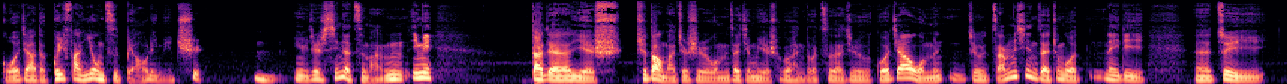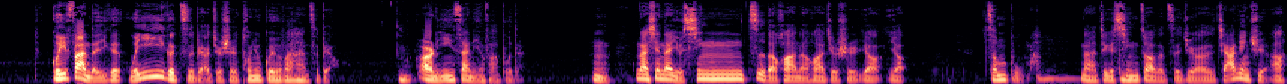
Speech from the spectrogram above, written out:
国家的规范用字表里面去，嗯，因为这是新的字嘛，嗯，因为。大家也是知道嘛，就是我们在节目也说过很多次了，就是国家，我们就咱们现在中国内地，呃，最规范的一个唯一一个字表就是通用规范汉字表，二零一三年发布的，嗯，那现在有新字的话的话，就是要要增补嘛，那这个新造的字就要加进去啊，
